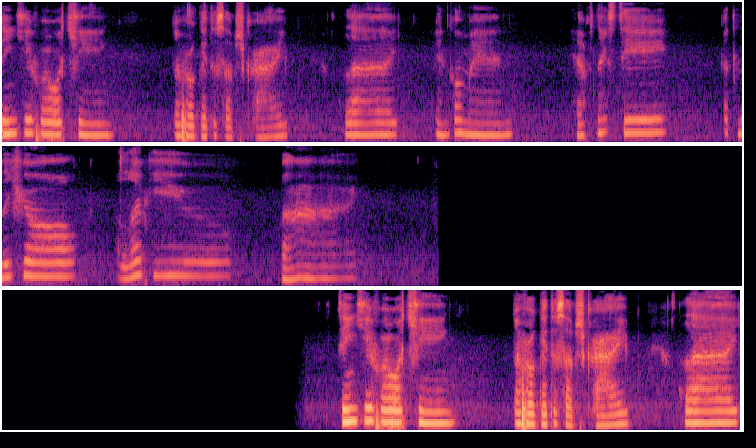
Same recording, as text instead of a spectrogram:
Thank you for watching. Don't forget to subscribe, like, and comment. Have a nice day. God bless you all. I love you. Bye. Thank you for watching. Don't forget to subscribe, like,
